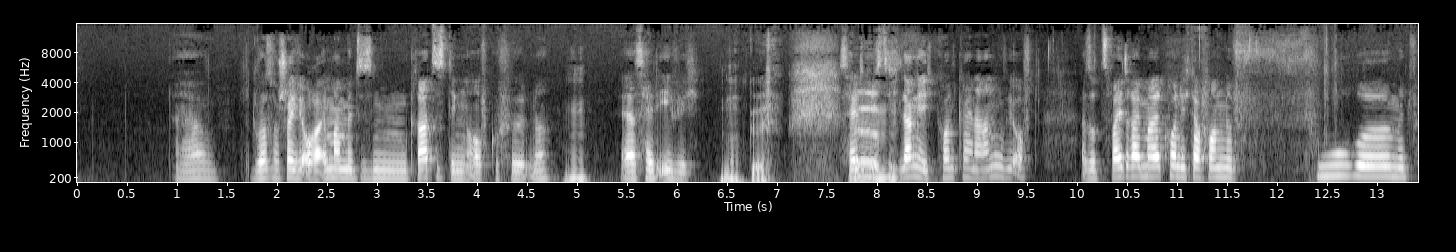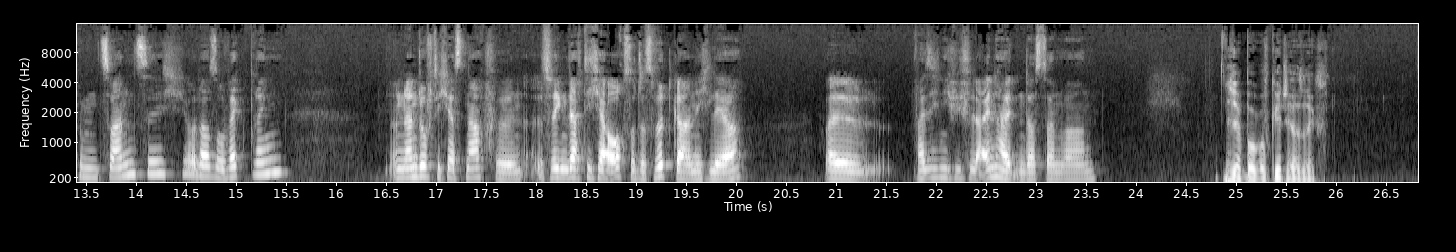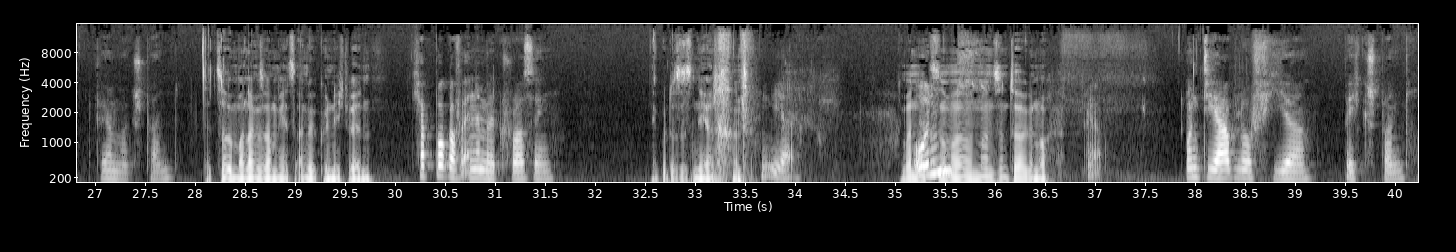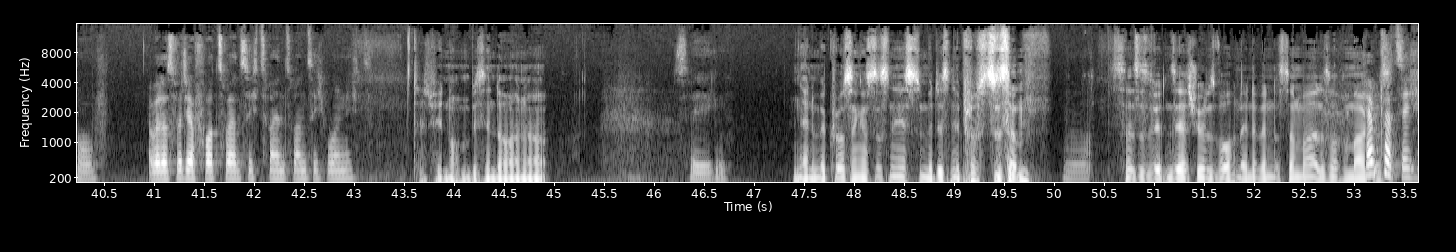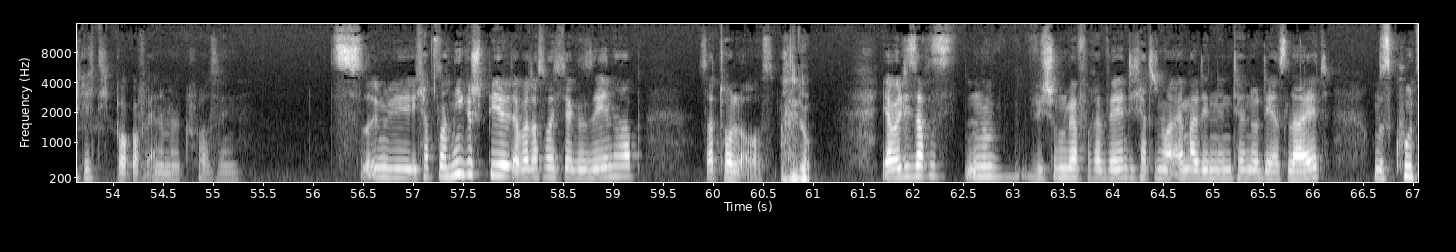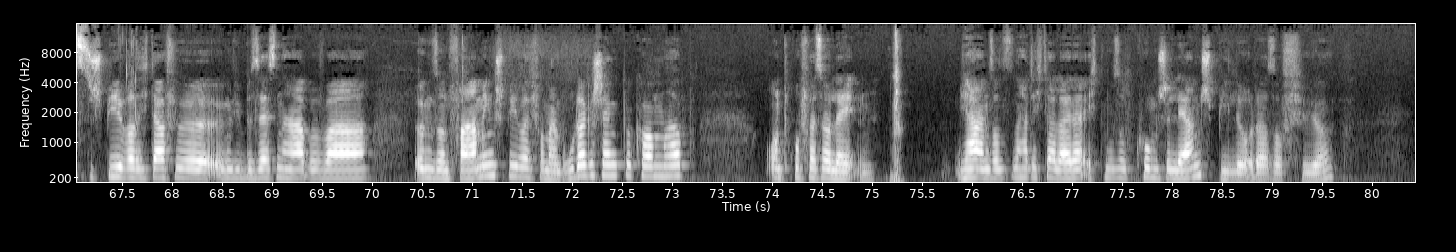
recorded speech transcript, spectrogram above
Ja, du hast wahrscheinlich auch einmal mit diesem Gratis-Ding aufgefüllt, ne? Hm. Ja, es hält ewig. Na, geil. Es hält Ähm. richtig lange. Ich konnte keine Ahnung, wie oft. Also zwei, dreimal konnte ich davon eine Fuhre mit 25 oder so wegbringen. Und dann durfte ich erst nachfüllen. Deswegen dachte ich ja auch so, das wird gar nicht leer. Weil, weiß ich nicht, wie viele Einheiten das dann waren. Ich hab Bock auf GTA 6. Bin mal gespannt. Das soll mal langsam jetzt angekündigt werden. Ich hab Bock auf Animal Crossing. Ja gut, das ist näher dran. Ja. Wann Und? jetzt nochmal 19 Tage noch? ja. Und Diablo 4. Bin ich gespannt drauf. Aber das wird ja vor 2022 wohl nichts. Das wird noch ein bisschen dauern, ja. Deswegen. Animal Crossing ist das nächste mit Disney Plus zusammen. Ja. Das heißt, es wird ein sehr schönes Wochenende, wenn das dann mal alles auf dem Ich Markt habe ist. tatsächlich richtig Bock auf Animal Crossing. Das ist irgendwie, ich habe es noch nie gespielt, aber das, was ich da gesehen habe, sah toll aus. Ja. Ja, weil die Sache ist, ne, wie schon mehrfach erwähnt, ich hatte nur einmal den Nintendo DS Lite und das coolste Spiel, was ich dafür irgendwie besessen habe, war irgend so ein Farming-Spiel, was ich von meinem Bruder geschenkt bekommen habe und Professor Layton. Ja, ansonsten hatte ich da leider echt nur so komische Lernspiele oder so für.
